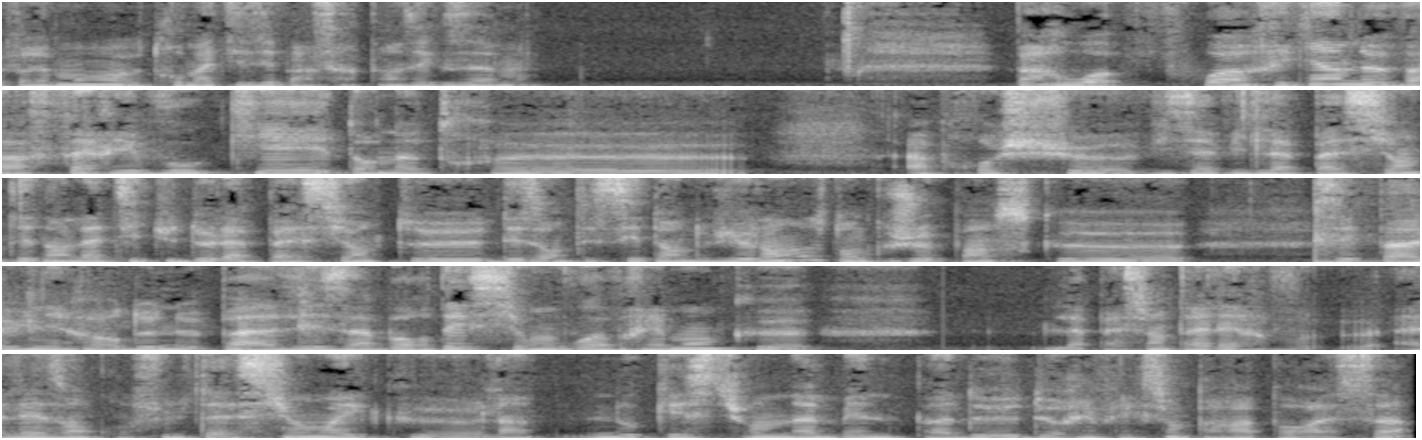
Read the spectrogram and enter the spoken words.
vraiment traumatisées par certains examens. Parfois, rien ne va faire évoquer dans notre approche vis-à-vis de la patiente et dans l'attitude de la patiente des antécédents de violence. Donc je pense que C'est pas une erreur de ne pas les aborder si on voit vraiment que la patiente a l'air à l'aise en consultation et que nos questions n'amènent pas de, réflexion par rapport à ça.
